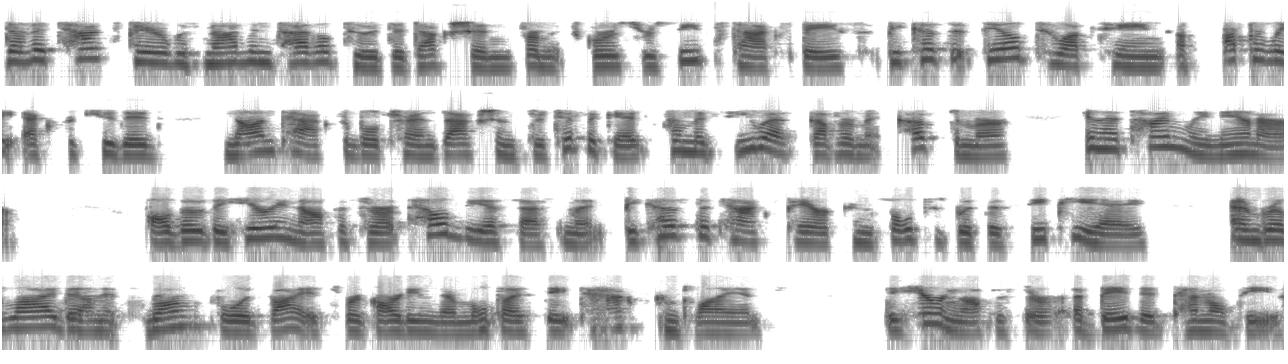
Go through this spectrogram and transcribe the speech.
that a taxpayer was not entitled to a deduction from its gross receipts tax base because it failed to obtain a properly executed non taxable transaction certificate from its U.S. government customer in a timely manner although the hearing officer upheld the assessment because the taxpayer consulted with the CPA and relied on its wrongful advice regarding their multi state tax compliance, the hearing officer abated penalties.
